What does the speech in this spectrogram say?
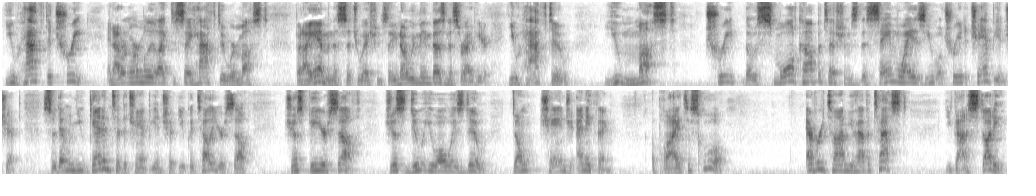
You have to treat, and I don't normally like to say have to or must, but I am in this situation, so you know we mean business right here. You have to, you must treat those small competitions the same way as you will treat a championship. So then when you get into the championship, you could tell yourself, just be yourself. Just do what you always do. Don't change anything. Apply it to school. Every time you have a test, you got to study.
